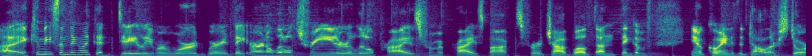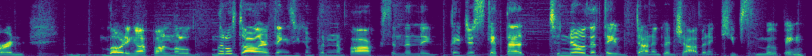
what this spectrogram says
Uh, it can be something like a daily reward where they earn a little treat or a little prize from a prize box for a job well done. Think of, you know, going to the dollar store and loading up on little little dollar things you can put in a box. And then they they just get that to know that they've done a good job and it keeps them moving.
